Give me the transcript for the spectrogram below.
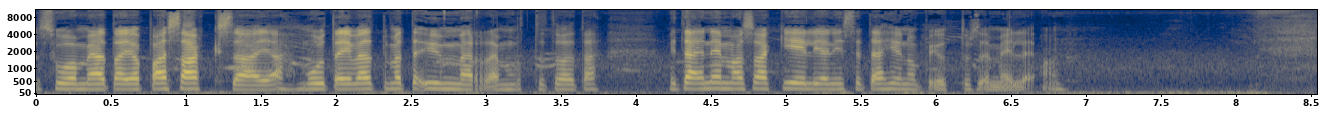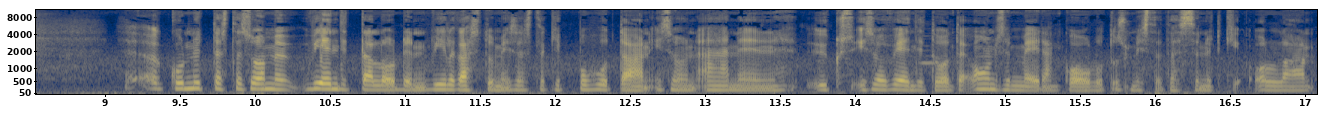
suomea tai jopa saksaa ja muuta ei välttämättä ymmärrä, mutta tuota, mitä enemmän osaa kieliä, niin sitä hienompi juttu se meille on. Kun nyt tästä Suomen vientitalouden vilkastumisestakin puhutaan ison ääneen, yksi iso vientituonte on se meidän koulutus, mistä tässä nytkin ollaan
